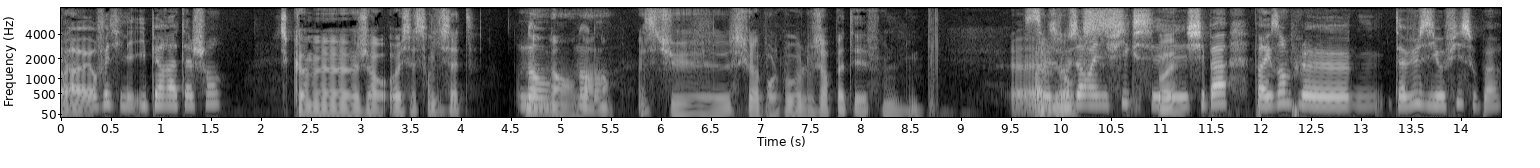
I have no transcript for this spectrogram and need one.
ouais. euh, en fait, il est hyper attachant. C'est comme euh, genre OSS 117. Non, non, non. non. Si tu... Parce que là, pour le coup, loser pâté. enfin, Euh, Bah, disons loser que magnifique, c'est, Ouais. je sais pas. Par exemple, euh, t'as vu The Office ou pas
